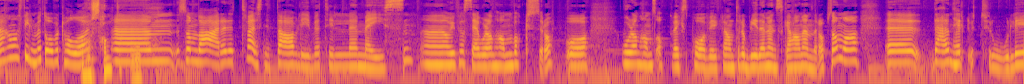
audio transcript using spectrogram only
Eh, Han har filmet over tolv år, Å, sant. eh, som da er et tverrsnittet av livet til Mason. Eh, og vi får se hvordan han vokser opp, og hvordan hans oppvekst påvirker han til å bli det mennesket han ender opp som. Og eh, det er en helt utrolig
